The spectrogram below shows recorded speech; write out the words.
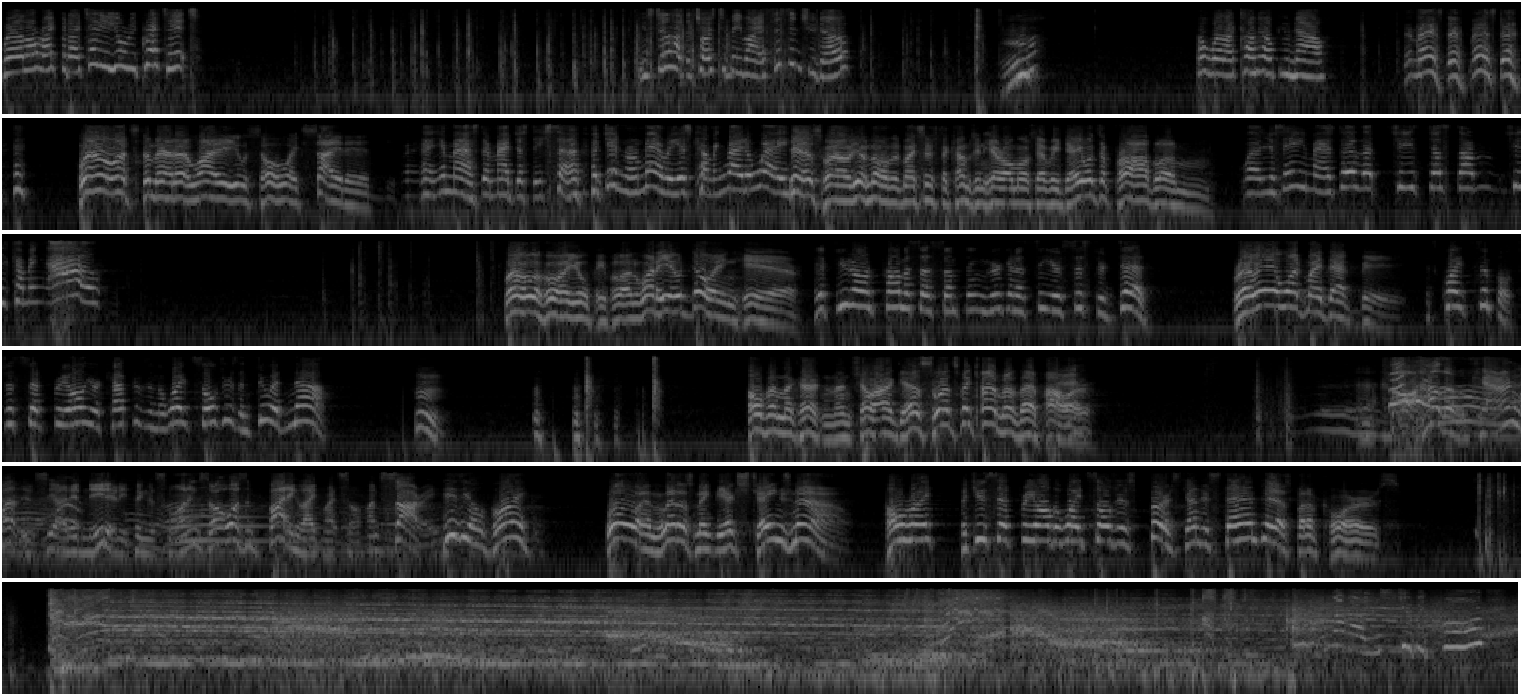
Well, all right, but I tell you, you'll regret it. You still have the choice to be my assistant, you know. Hmm? Huh? Oh, well, I can't help you now. Master, master. Well, what's the matter? Why are you so excited? Uh, your master, majesty, sir. General Mary is coming right away. Yes, well, you know that my sister comes in here almost every day. What's the problem? Well, you see, master, that she's just, um, she's coming out. Well, who are you people, and what are you doing here? If you don't promise us something, we're going to see your sister dead. Really? What might that be? It's quite simple. Just set free all your captives and the white soldiers and do it now. Hmm. Open the curtain and show our guests what's become of their power. Oh, hello, Karen. Well, you see, I didn't eat anything this morning, so I wasn't fighting like myself. I'm sorry. Easy, old boy. Well, then, let us make the exchange now. All right, but you set free all the white soldiers first, you understand? Yes, but of course.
